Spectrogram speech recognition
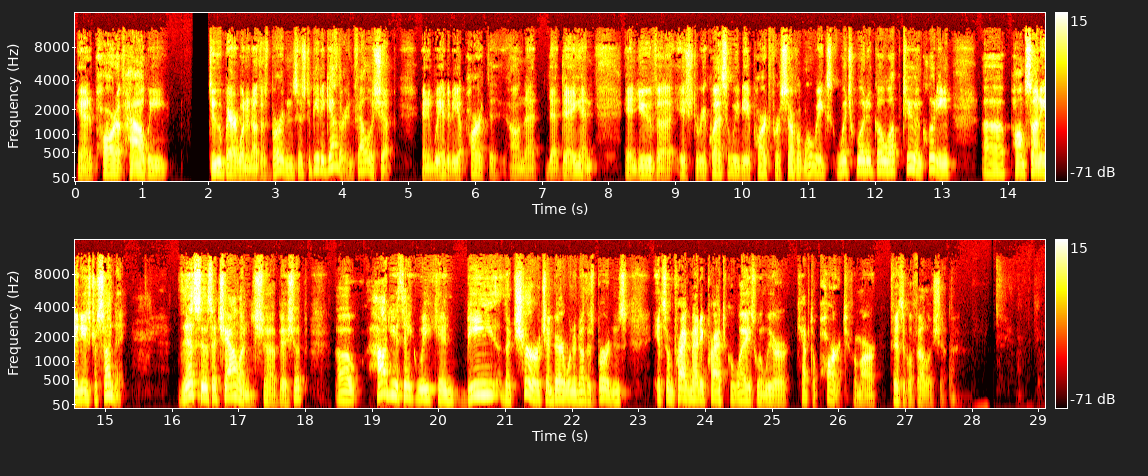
And part of how we do bear one another's burdens is to be together in fellowship. And we had to be apart on that that day. And and you've uh, issued a request that we be apart for several more weeks which would go up to including uh, palm sunday and easter sunday. This is a challenge uh, bishop uh, how do you think we can be the church and bear one another's burdens in some pragmatic practical ways when we are kept apart from our physical fellowship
